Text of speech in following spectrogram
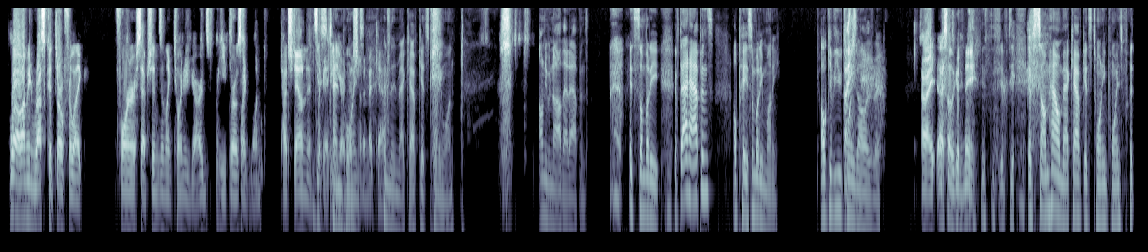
Well, I mean, Russ could throw for like four interceptions and like 200 yards, but he throws like one touchdown, and it's like an 10 80 yard points, touchdown Metcalf. and then Metcalf gets 21. I don't even know how that happens. It's somebody if that happens, I'll pay somebody money. I'll give you $20, Rick. All right, that sounds good to me. if, if somehow Metcalf gets 20 points, but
